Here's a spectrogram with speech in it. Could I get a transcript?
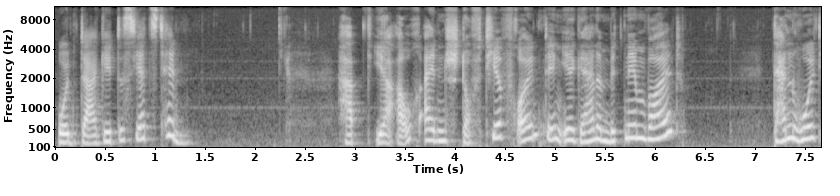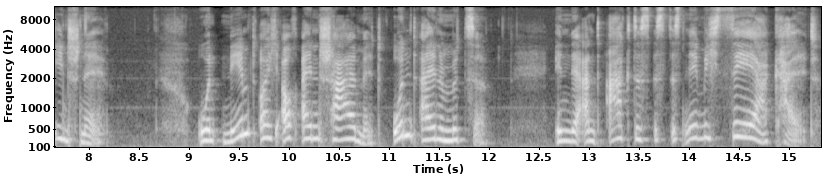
Und da geht es jetzt hin. Habt ihr auch einen Stofftierfreund, den ihr gerne mitnehmen wollt? Dann holt ihn schnell. Und nehmt euch auch einen Schal mit und eine Mütze. In der Antarktis ist es nämlich sehr kalt.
